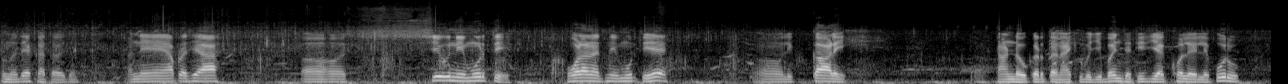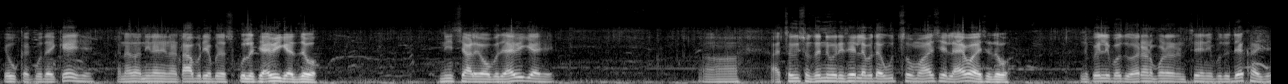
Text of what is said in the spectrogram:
તમને દેખાતા હોય તો. અને આપણે છે આ શિવની મૂર્તિ, ભોળાનાથની મૂર્તિ છે. ઓલી કાળી. તાંડવ કરતા ને આખી બધી બંધ છે. ત્રીજી આંખ ખોલે એટલે પૂરું. એવું કંઈક બધા કહે છે. અને નાના નાના ટાબરિયા બધા સ્કૂલેથી આવી ગયા છે જુઓ નીચાળીઓ બધા આવી ગયા છે. આ છવ્વીસમી જાન્યુઆરી છે એટલે બધા ઉત્સવમાં હશે એટલે આવ્યા છે તો. અને પેલી બધું હરણ પણ છે ને એ બધું દેખાય છે.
